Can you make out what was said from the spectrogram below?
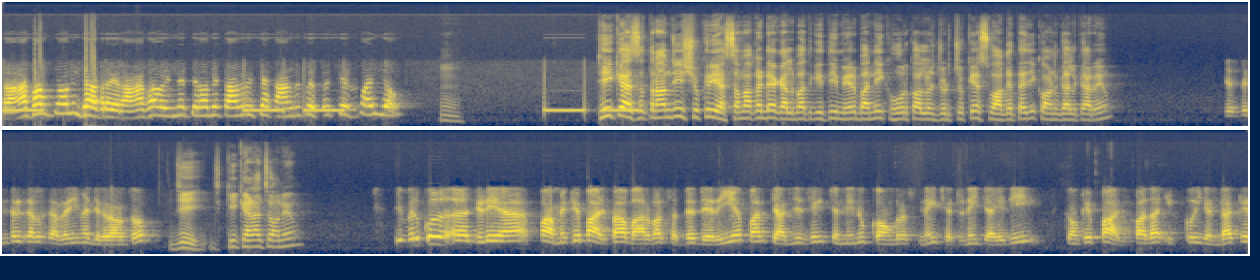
ਰਾਣਾ ਸਾਹਿਬ ਕਿਉਂ ਨਹੀਂ ਛੱਡ ਰਹੇ ਰਾਣਾ ਸਾਹਿਬ ਇੰਨੇ ਚਿਰਾਂ ਦੇ ਕਾਂਗਰਸ ਚ ਕਾਂਗਰਸ ਦੇ ਸੱਚੇ ਸਿਪਾਹੀ ਜਾਓ ਹੂੰ ਠੀਕ ਹੈ ਸਤਨਾਮ ਜੀ ਸ਼ੁਕਰੀਆ ਸਮਾਂ ਕੱਢਿਆ ਗੱਲਬਾਤ ਕੀਤੀ ਮਿਹਰਬਾਨੀ ਇੱਕ ਹੋਰ ਕਾਲਰ ਜੁੜ ਚੁੱਕੇ ਆ ਸਵਾਗਤ ਹੈ ਜੀ ਕੌਣ ਗੱਲ ਕਰ ਰਹੇ ਹੋ ਜਸਵਿੰਦਰ ਗੱਲ ਕਰ ਰਹੀ ਮੈਂ ਜਗਰਾਉਂ ਤੋਂ ਜੀ ਕੀ ਕਹਿਣਾ ਚਾਹੁੰਦੇ ਹੋ ਜੀ, ਬਿਲਕੁਲ ਜਿਹੜੇ ਆ, ਭਾਵੇਂ ਕਿ ਭਾਜਪਾ ਵਾਰ-ਵਾਰ ਸੱਦੇ ਦੇ ਰਹੀ ਹੈ ਪਰ ਚਰਨਜੀਤ ਸਿੰਘ ਚੰਨੀ ਨੂੰ ਕਾਂਗਰਸ ਨਹੀਂ ਛੱਡਣੀ ਚਾਹੀਦੀ, ਕਿਉਂਕਿ ਭਾਜਪਾ ਦਾ ਇੱਕੋ ਹੀ ਏਜੰਡਾ ਕਿ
